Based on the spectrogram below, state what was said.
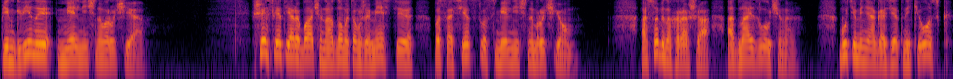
Пингвины мельничного ручья. Шесть лет я рыбачу на одном и том же месте по соседству с мельничным ручьем. Особенно хороша одна излучина. Будь у меня газетный киоск,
